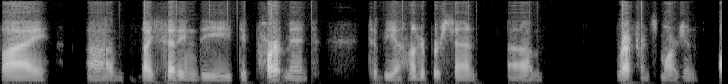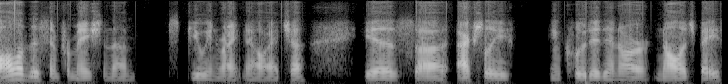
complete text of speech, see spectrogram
by um, by setting the department to be 100% um, reference margin. All of this information that I'm spewing right now at you is uh, actually included in our knowledge base.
